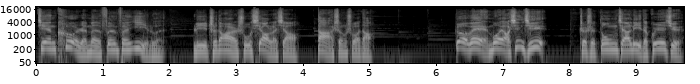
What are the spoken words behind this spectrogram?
见客人们纷纷议论，李直的二叔笑了笑，大声说道：“各位莫要心急，这是东家立的规矩，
